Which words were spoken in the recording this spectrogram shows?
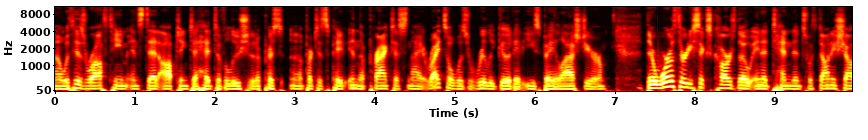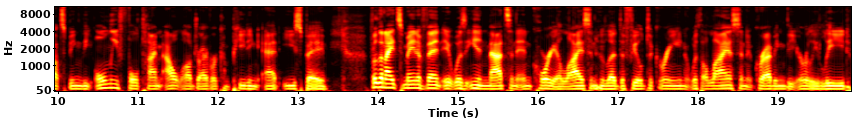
uh, with his Roth team instead opting to head to Volusia to uh, participate in the practice night. Reutzel was really good at East Bay last year. There were 36 cars though in attendance, with Donny Schatz being the only full-time outlaw driver competing at East Bay. For the night's main event, it was Ian Madsen and Corey Eliason who led the field to green, with Eliason grabbing the early lead.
